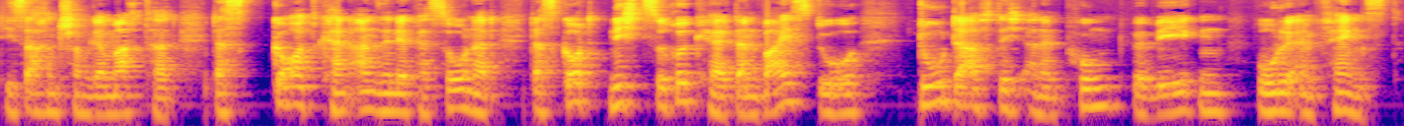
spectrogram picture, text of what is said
die Sachen schon gemacht hat, dass Gott kein Ansehen der Person hat, dass Gott nicht zurückhält, dann weißt du, Du darfst dich an den Punkt bewegen, wo du empfängst.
